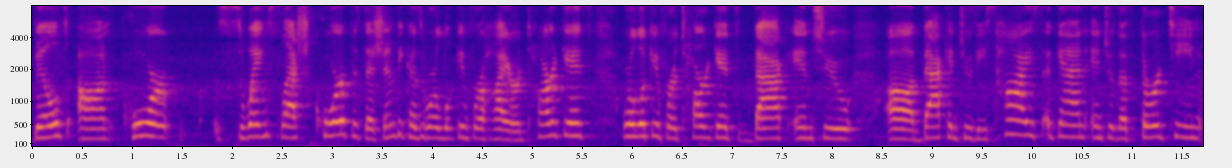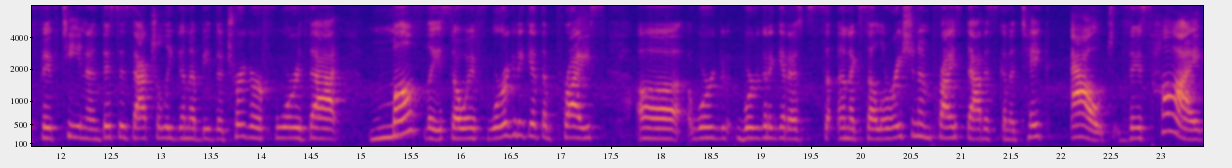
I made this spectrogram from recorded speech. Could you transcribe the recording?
built on core swing slash core position because we're looking for higher targets. We're looking for targets back into uh, back into these highs again into the 13, 15, and this is actually going to be the trigger for that monthly. So if we're going to get the price uh, we're, we're going to get a, an acceleration in price that is going to take out this high.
